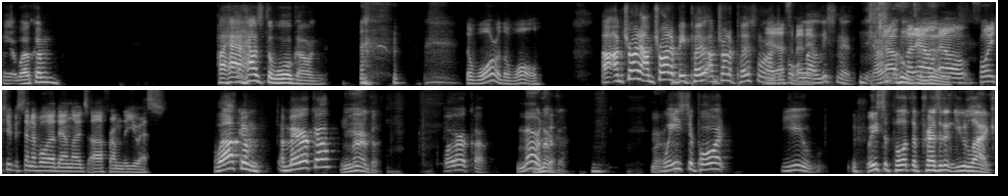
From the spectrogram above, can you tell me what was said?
You're welcome. How, how- how's the war going? the war or the wall? I'm trying to. I'm trying to be. Per, I'm trying to personalize Yeah, it for all about our listeners. You know. Uh, but our, our 42% of all our downloads are from the US. Welcome, America. America. America. America. We support you. We support the president you like,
